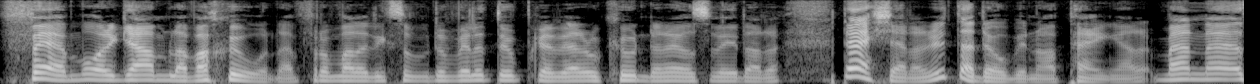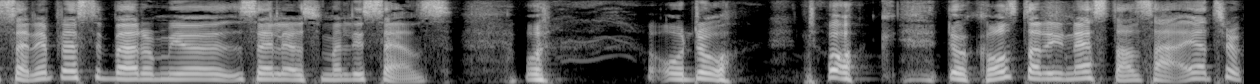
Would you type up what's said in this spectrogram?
fem år gamla versioner. För de, hade liksom, de ville inte uppgradera och kunde det och så vidare. Där tjänade ju inte Adobe några pengar. Men eh, sen är plötsligt började de ju sälja det som en licens. Och, och då, då, då kostar det ju nästan så här. Jag, tror,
